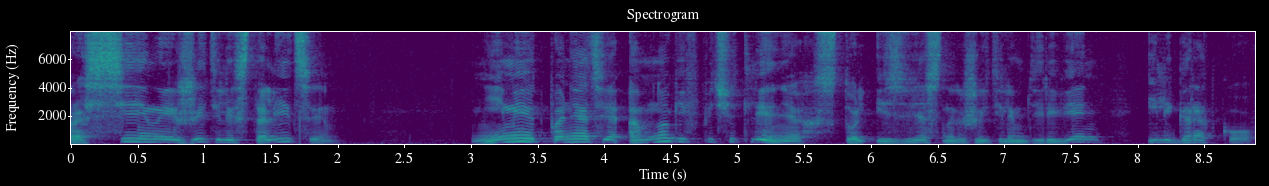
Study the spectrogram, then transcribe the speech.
Рассеянные жители столицы не имеют понятия о многих впечатлениях, столь известных жителям деревень или городков.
